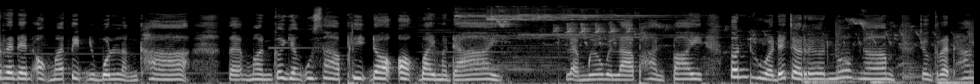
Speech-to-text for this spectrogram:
กระเด็นออกมาติดอยู่บนหลังคา แต่มันันก็ยังอุตส่าห์ผลิดอกออกใบมาได้ และเมื่อเวลาผ่านไป ต้นถั่วได้เจริญงอกงาม จนกระทั่ง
